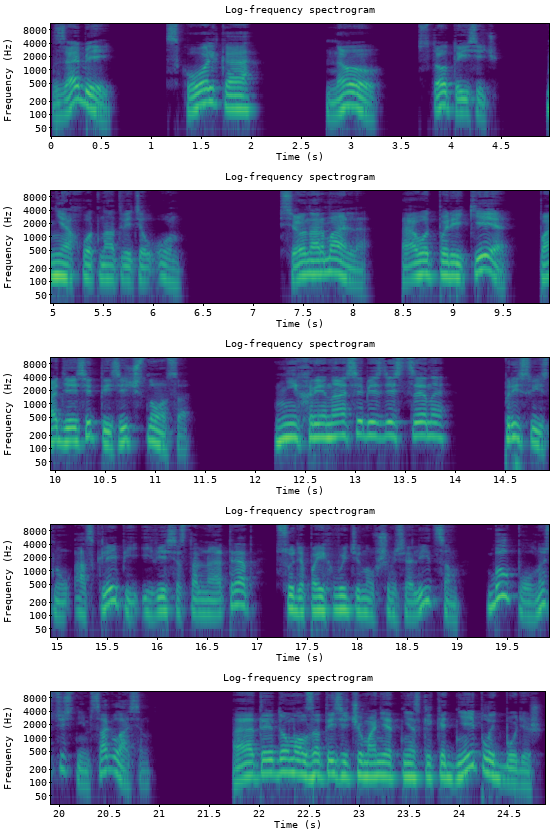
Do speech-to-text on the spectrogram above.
Забей. Сколько? Ну, сто тысяч. Неохотно ответил он. Все нормально. А вот по реке по десять тысяч сноса. Ни хрена себе здесь цены! Присвистнул Асклепий, и весь остальной отряд, судя по их вытянувшимся лицам, был полностью с ним согласен. «А ты думал, за тысячу монет несколько дней плыть будешь?»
